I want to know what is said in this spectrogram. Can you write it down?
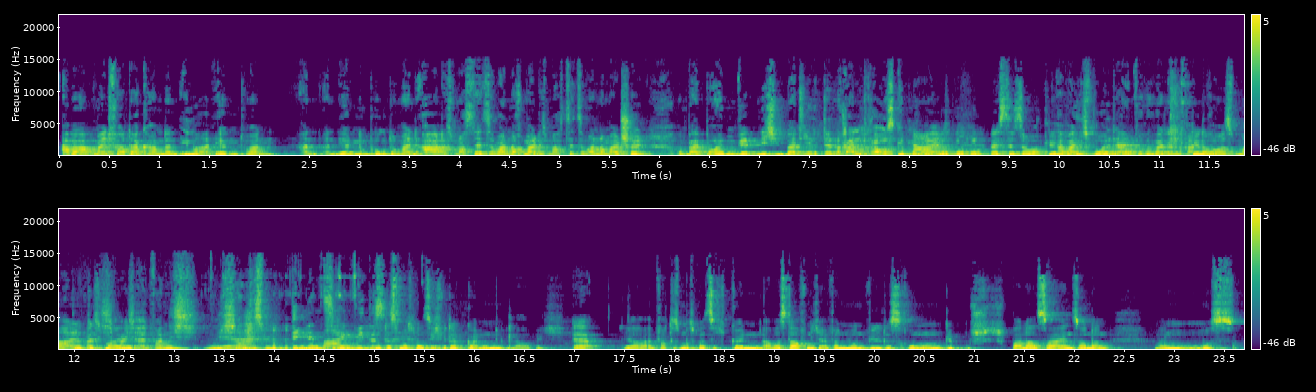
Aber mein Vater kam dann immer irgendwann an, an irgendeinem Punkt und meinte, ah, das machst du jetzt aber nochmal, das machst du jetzt aber nochmal schön. Und bei Bäumen wird nicht über die, den Rand rausgemalt. weißt du so? Genau. Aber ich wollte einfach über den Rand genau. rausmalen, weil ich, weil ich, einfach nicht, nicht ja. in diesem Dingens irgendwie... Das und das muss man sich wieder gönnen, glaube ich. Ja. Ja, einfach, das muss man sich gönnen. Aber es darf nicht einfach nur ein wildes Rumgespaller sein, sondern man muss,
